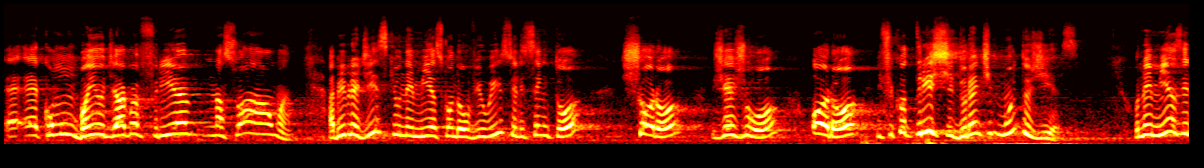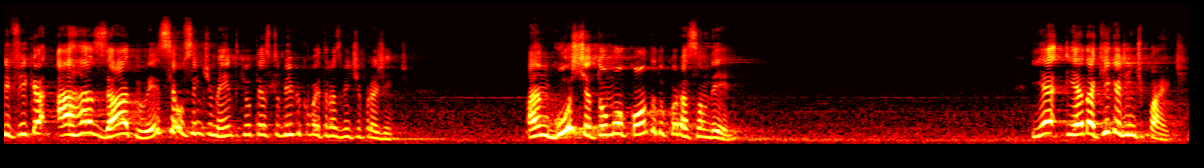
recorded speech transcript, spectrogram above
é, é, como um banho de água fria na sua alma. A Bíblia diz que o Neemias, quando ouviu isso, ele sentou, chorou, jejuou, orou e ficou triste durante muitos dias. O Neemias ele fica arrasado. Esse é o sentimento que o texto bíblico vai transmitir para a gente. A angústia tomou conta do coração dele. E é, e é daqui que a gente parte.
